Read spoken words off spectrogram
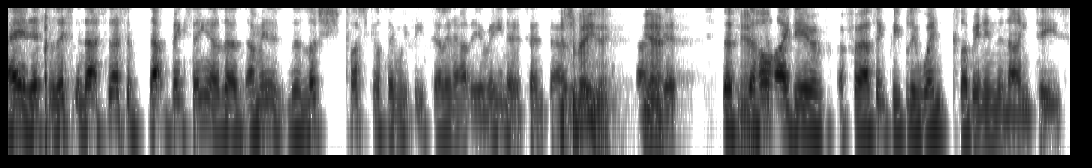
hey, listen, listen. That's that's a that big thing. uh, the- I mean, the lush classical thing. We've been selling out the arena ten thousand. It's amazing. Yeah, The, Yeah. the whole idea of, of, I think people who went clubbing in the 90s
